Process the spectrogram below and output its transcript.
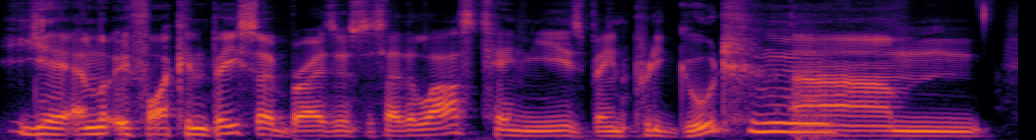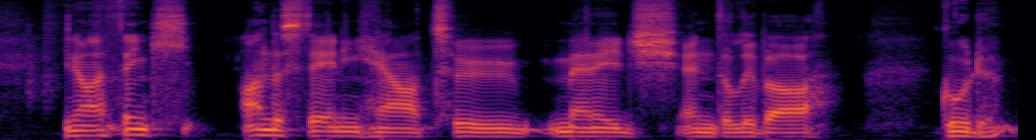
Yeah, and look, if I can be so brazen as to say, the last ten years been pretty good. Mm. Um, you know, I think understanding how to manage and deliver good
